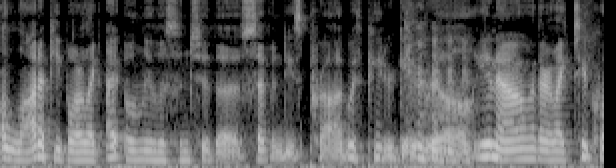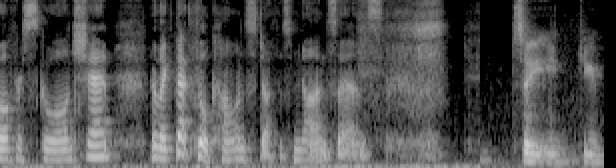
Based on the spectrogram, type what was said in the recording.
a lot of people are like, I only listen to the 70s prog with Peter Gabriel. you know, they're like too cool for school and shit. They're like, that Phil Collins stuff is nonsense. So you you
